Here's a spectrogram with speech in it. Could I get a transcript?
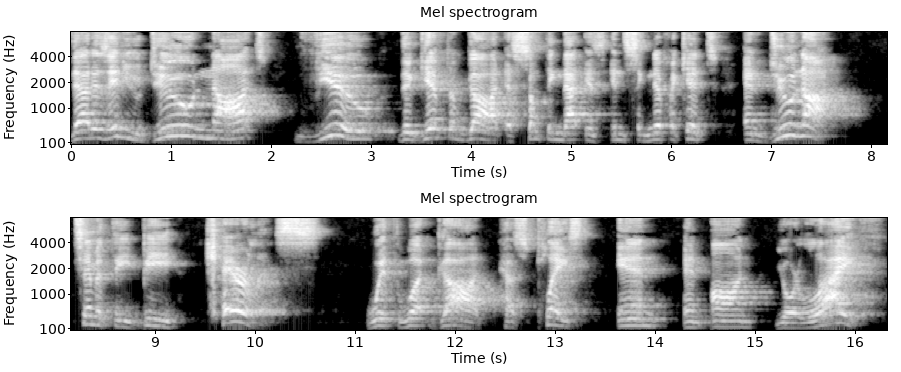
that is in you. Do not view the gift of God as something that is insignificant. And do not, Timothy, be careless with what God has placed in and on your life,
